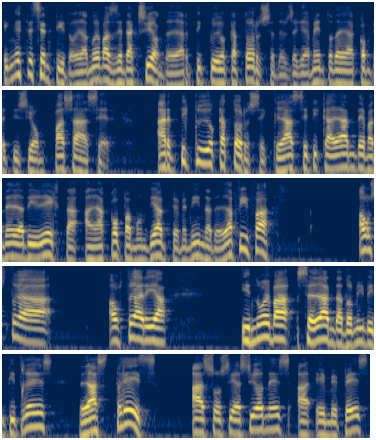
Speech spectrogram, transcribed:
En este sentido, la nueva redacción del artículo 14 del reglamento de la competición pasa a ser Artículo 14. Clasificarán de manera directa a la Copa Mundial Femenina de la FIFA Austra- Australia y Nueva Zelanda 2023 las tres asociaciones AMPs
